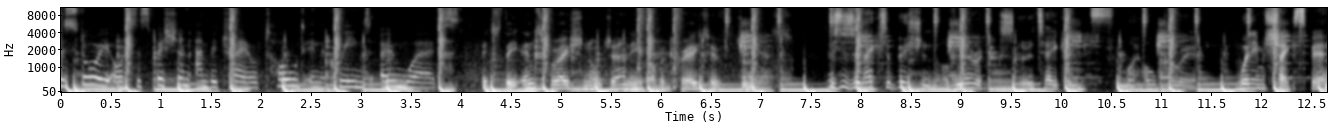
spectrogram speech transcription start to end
a story of suspicion and betrayal told in the Queen's own words. It's the inspirational journey of a creative genius. This is an exhibition of lyrics that are taken from my whole career. William Shakespeare,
